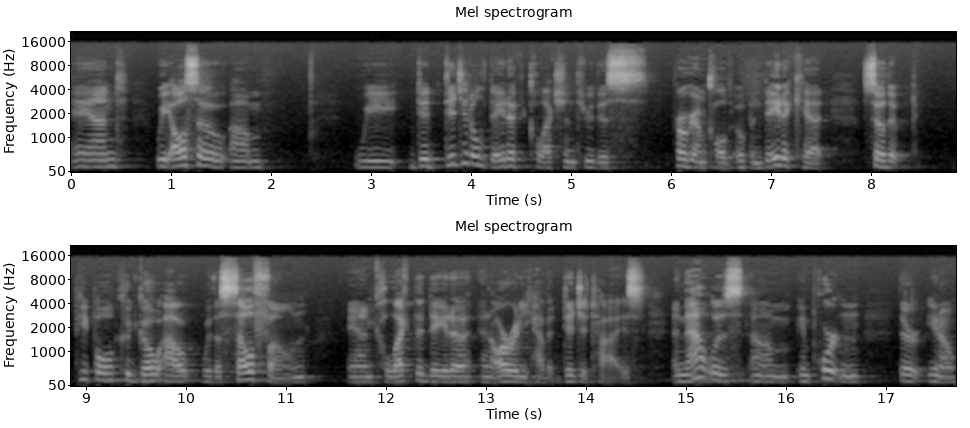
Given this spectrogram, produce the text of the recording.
and we also um, we did digital data collection through this program called Open Data Kit so that people could go out with a cell phone and collect the data and already have it digitized. And that was um, important. There, you know,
